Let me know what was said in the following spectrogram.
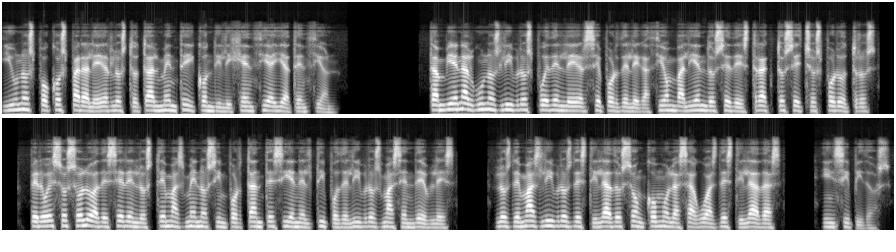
y unos pocos para leerlos totalmente y con diligencia y atención. También algunos libros pueden leerse por delegación valiéndose de extractos hechos por otros, pero eso solo ha de ser en los temas menos importantes y en el tipo de libros más endebles, los demás libros destilados son como las aguas destiladas, insípidos.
